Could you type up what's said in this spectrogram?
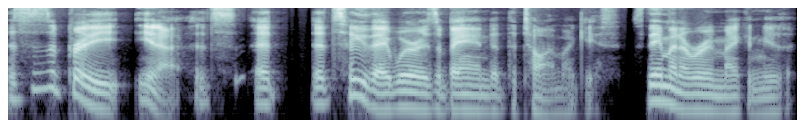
this is a pretty, you know, it's it it's who they were as a band at the time, I guess. It's them in a room making music.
